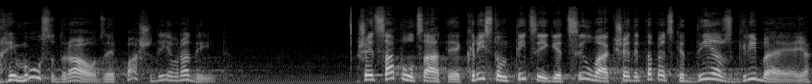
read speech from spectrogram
Arī mūsu draudzene ir paša Dieva radīta. Šeit sapulcētie kristuma ticīgie cilvēki šeit ir tāpēc, ka Dievs gribēja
